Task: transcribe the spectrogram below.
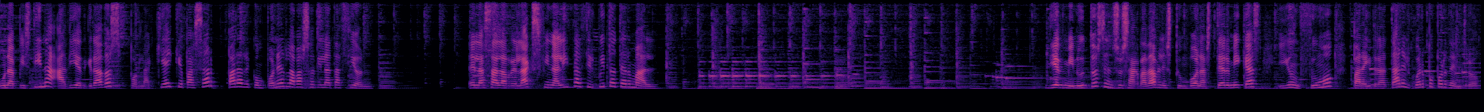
una piscina a 10 grados por la que hay que pasar para recomponer la vasodilatación. En la sala relax finaliza el circuito termal. 10 minutos en sus agradables tumbonas térmicas y un zumo para hidratar el cuerpo por dentro.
